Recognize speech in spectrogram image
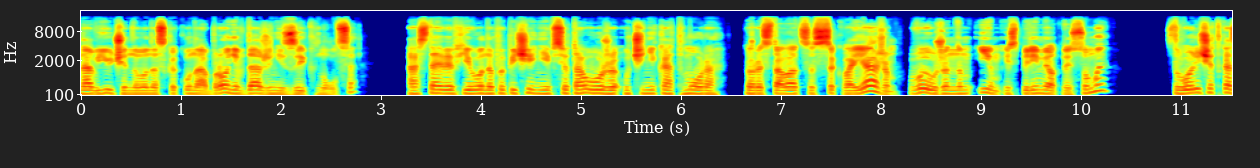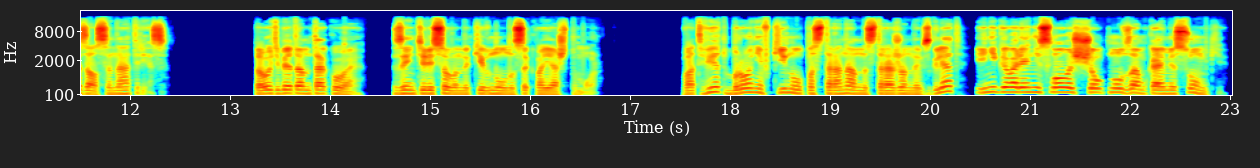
навьюченного на скакуна Бронев даже не заикнулся, оставив его на попечении все того же ученика Тмора, то расставаться с саквояжем, выуженным им из переметной суммы, Створич отказался на отрез. «Что у тебя там такое?» – заинтересованно кивнул на саквояж Тмор. В ответ Бронев кинул по сторонам настороженный взгляд и, не говоря ни слова, щелкнул замками сумки.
